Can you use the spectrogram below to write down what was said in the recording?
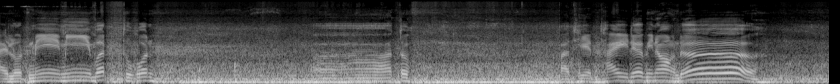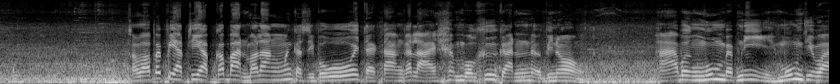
ป้ายรถเมย์มีเบิดทุกคนอ่าตัวประเทศไทยเด้อพี่น้องเด้อคำว่าไปเปรียบเทียบกับบ้านบาลังมันก็สิบโอ้ยแตกต่างกันหลายบ่คือกันเถอะพี่น้อง หาเบิ่งมุมแบบนี้ มุมที่ว่า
